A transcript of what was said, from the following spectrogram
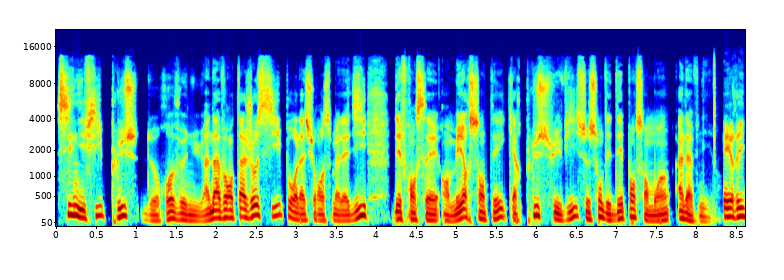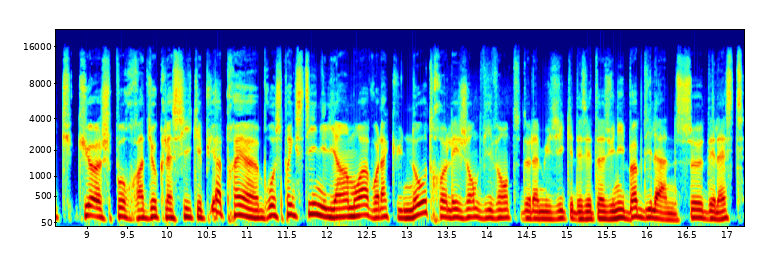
signifie plus de revenus. Un avantage aussi pour l'assurance maladie. Des Français en meilleure santé car plus suivis, ce sont des dépenses en moins à l'avenir. Éric Kioch pour Radio Classique. Et puis après Bruce Springsteen, il y a un mois, voilà qu'une autre légende vivante de la musique des États-Unis, Bob Dylan, se déleste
